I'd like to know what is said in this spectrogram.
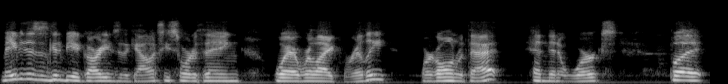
Maybe this is going to be a Guardians of the Galaxy sort of thing where we're like, really? We're going with that? And then it works. But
